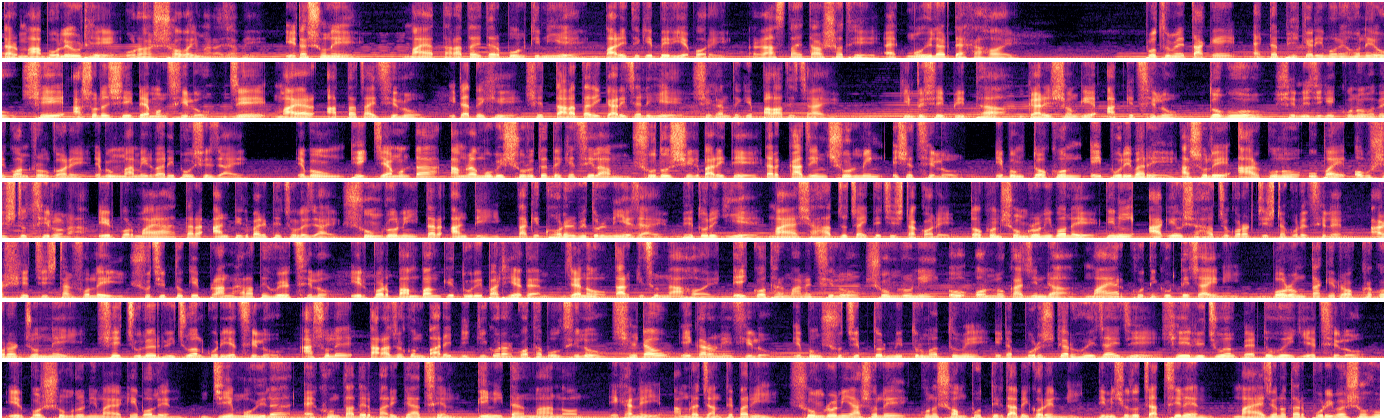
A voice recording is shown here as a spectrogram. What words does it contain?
তার মা বলে ওঠে, ওরা সবাই মারা যাবে। এটা শুনে মায়া তাড়াতাড়ি তার বোনকে নিয়ে বাড়ি থেকে বেরিয়ে পড়ে। রাস্তায় তার সাথে এক মহিলার দেখা হয়। প্রথমে তাকে একটা ভিখারি মনে হলেও সে আসলে সেই ডেমন ছিল যে মায়ার আত্মা চাইছিল। এটা দেখে সে তাড়াতাড়ি গাড়ি চালিয়ে সেখান থেকে পালাতে চায়। কিন্তু সেই বৃদ্ধা গাড়ির সঙ্গে আটকে ছিল। তবুও সে নিজেকে কোনোভাবে কন্ট্রোল করে এবং মামির বাড়ি পৌঁছে যায়। এবং ঠিক যেমনটা আমরা মুভির শুরুতে দেখেছিলাম, সুদর্শীর বাড়িতে তার কাজিন সুরমিন এসেছিল। এবং তখন এই পরিবারে আসলে আর কোনো উপায় অবশিষ্ট ছিল না। এরপর মায়া তার আন্টির বাড়িতে চলে যায়। সুমরনি তার আন্টি তাকে ঘরের ভেতরে নিয়ে যায়। ভেতরে গিয়ে মায়া সাহায্য চাইতে চেষ্টা করে। তখন সুমরনি বলে, তিনি আগেও সাহায্য করার চেষ্টা করেছিলেন, আর সে চেষ্টার ফলেই সুচিপ্তকে প্রাণ হারাতে হয়েছিল। এরপর বামবাংকে দূরে পাঠিয়ে দেন, যেন তার কিছু না হয়। এই কথার মানে ছিল সুমরনি ও অন্য কাজিনরা মায়ার ক্ষতি করতে চায়নি। বরং তাকে রক্ষা করার জন্যেই সেই চুলের রিচুয়াল করিয়েছিল। আসলে তারা যখন বাড়ি বিক্রি করার কথা বলছিল, সেটাও এ কারণেই ছিল এবং সুচিপ্তর মৃত্যুর মাধ্যমে এটা পরিষ্কার হয়ে যায় যে সেই রিচুয়াল ব্যর্থ হয়ে গিয়েছিল। এরপর সুমরনি মায়াকে বলেন, যে মহিলা এখন তাদের বাড়িতে আছেন, তিনি তার মা নন। এখানেই আমরা জানতে পারি, সুমরনি আসলে কোনো সম্পত্তির দাবি করেননি। তিনি শুধু চাচ্ছিলেন মায়া যেন তার পরিবার সহ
